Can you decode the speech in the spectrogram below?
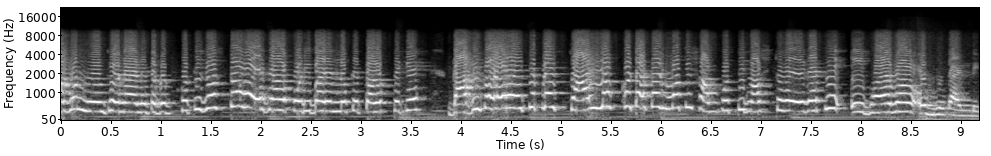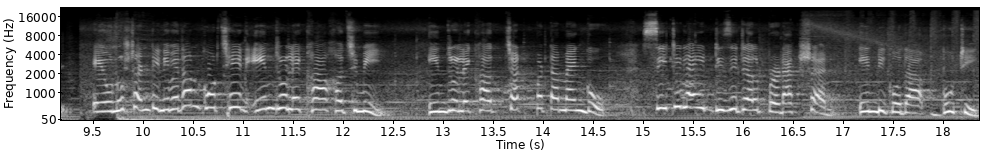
আগুন নিয়ন্ত্রণে আনে। তবে ক্ষতিগ্রস্ত হয়ে যাওয়া পরিবারের লোকের তরফ থেকে দাবি করা গেছে এই ভয়াবহ অগ্নিকাণ্ডে। এই অনুষ্ঠানটি নিবেদন করছেন ইন্দ্রলেখা হজমি। ইন্দ্রলেখা চটপটা mango city light digital production ইন্ডিগোদা বুটিক।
